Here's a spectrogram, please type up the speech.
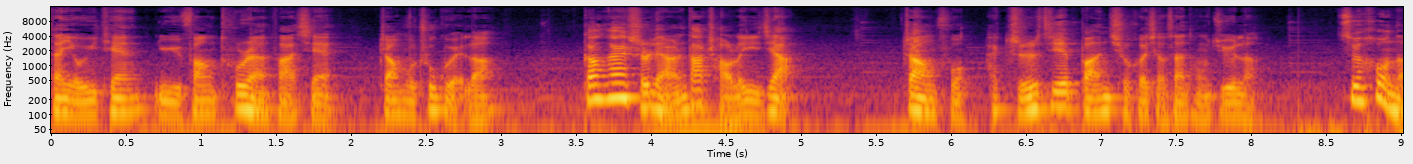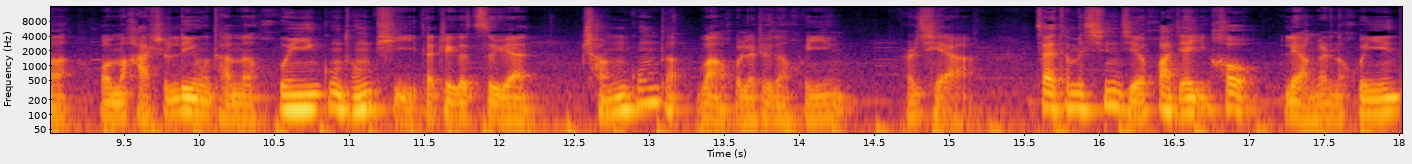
但有一天，女方突然发现丈夫出轨了。刚开始两人大吵了一架，丈夫还直接搬去和小三同居了。最后呢，我们还是利用他们婚姻共同体的这个资源，成功的挽回了这段婚姻。而且啊，在他们心结化解以后，两个人的婚姻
